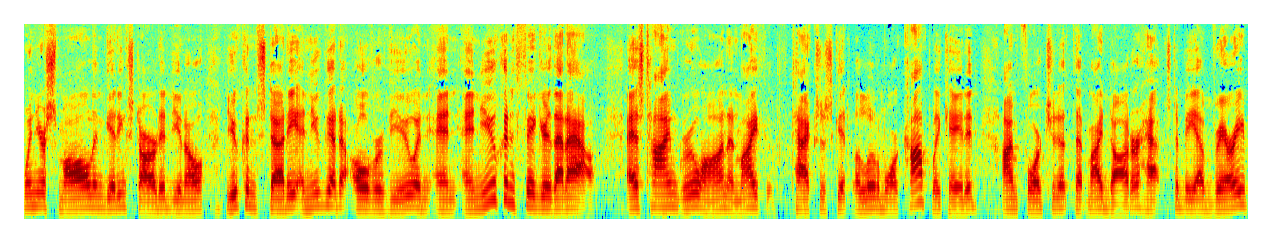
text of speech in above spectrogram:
when you're small and getting started, you know, you can study and you get an overview and, and, and you can figure that out as time grew on and my taxes get a little more complicated, I'm fortunate that my daughter happens to be a very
